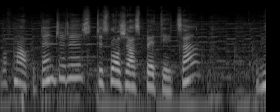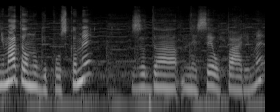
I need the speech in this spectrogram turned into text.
в малко тенджере ще сложа аз 5 яйца, Внимателно ги пускаме, за да не се опариме.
